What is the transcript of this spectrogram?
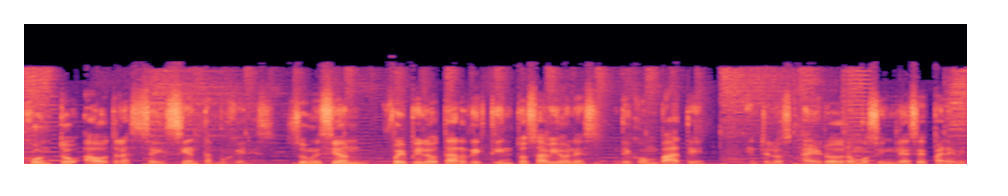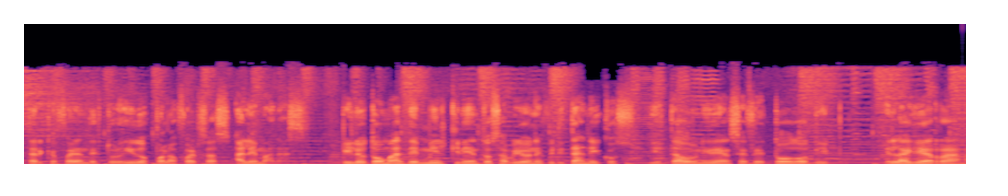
junto a otras 600 mujeres. Su misión fue pilotar distintos aviones de combate entre los aeródromos ingleses para evitar que fueran destruidos por las fuerzas alemanas. Pilotó más de 1.500 aviones británicos y estadounidenses de todo tipo. En la guerra,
